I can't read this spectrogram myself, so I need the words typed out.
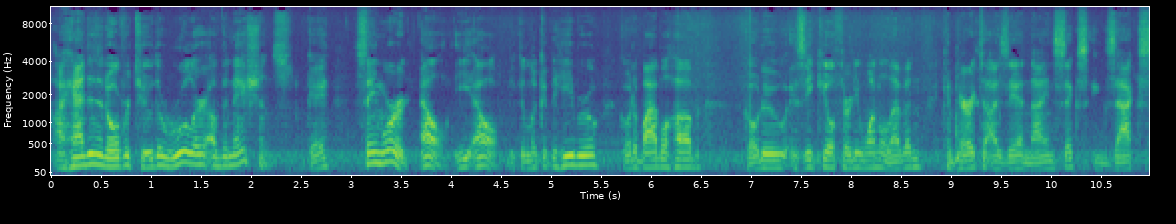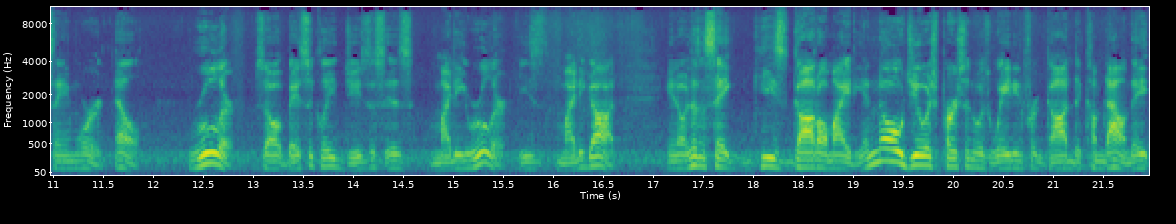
I handed it over to the ruler of the nations, okay? Same word, El, E L. You can look at the Hebrew, go to Bible Hub, go to Ezekiel 31:11, compare it to Isaiah 9:6, exact same word, El. Ruler. So basically Jesus is mighty ruler. He's mighty God. You know, it doesn't say he's God Almighty. And no Jewish person was waiting for God to come down. They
